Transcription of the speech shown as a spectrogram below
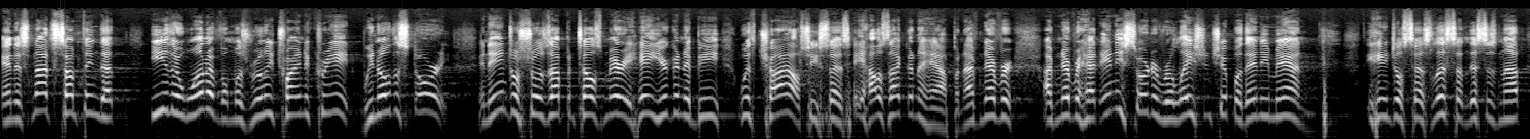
And it's not something that either one of them was really trying to create. We know the story. An angel shows up and tells Mary, "Hey, you're going to be with child." She says, "Hey, how's that going to happen? I've never I've never had any sort of relationship with any man." The angel says, Listen, this is not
